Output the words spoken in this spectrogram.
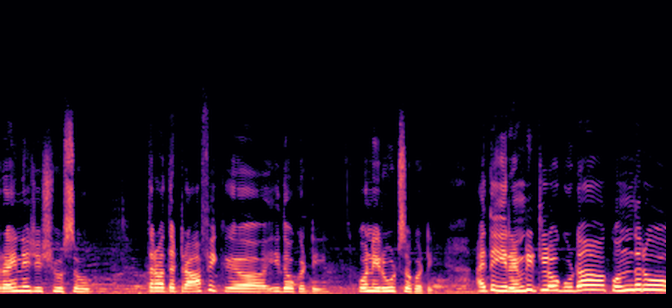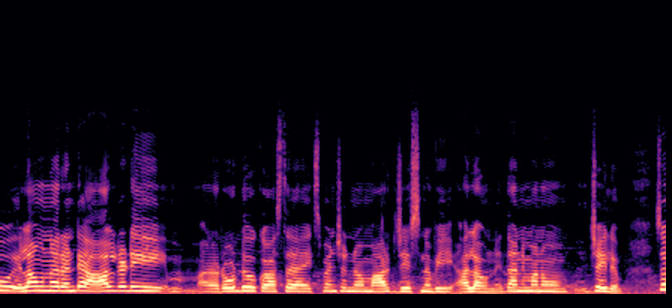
డ్రైనేజ్ ఇష్యూస్ తర్వాత ట్రాఫిక్ ఇది ఒకటి కొన్ని రూట్స్ ఒకటి. అయితే ఈ రెండిట్లో కూడా కొందరు ఎలా ఉన్నారంటే ఆల్రెడీ రోడ్డు కాస్త ఎక్స్పెన్షన్ మార్క్ చేసినవి అలా ఉన్నాయి. దాన్ని మనం చేయలేం. సో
